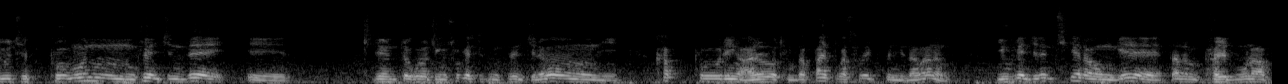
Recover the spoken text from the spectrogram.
이 제품은 프렌치인데 예, 기존적으로 지금 소개했던 프렌치는 이 카프링 안으로 전부 다 파이프가 삽입됩니다만은 이 프렌치는 튀겨 나온 게 다른 발부나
